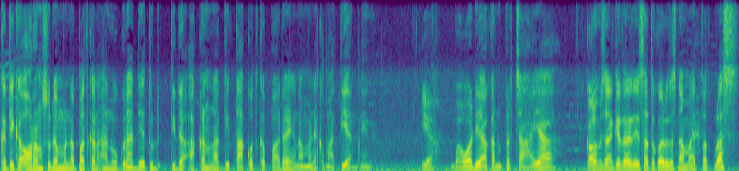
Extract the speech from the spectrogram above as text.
Ketika orang sudah mendapatkan anugerah dia tuh tidak akan lagi takut kepada yang namanya kematian ya? Iya, bahwa dia akan percaya kalau misalnya kita lihat 1 Korintus 6 ayat 14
